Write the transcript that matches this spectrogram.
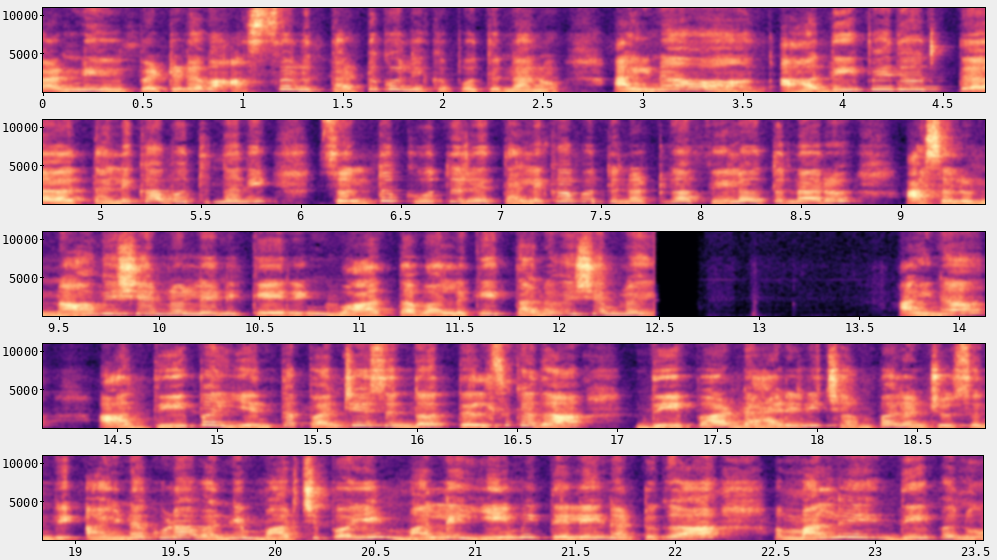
అన్నీ పెట్టడం అస్సలు తట్టుకోలేకపోతున్నాను. అయినా ఆ దీపేదో త- తల్లి కాబోతుందని సొంత కూతురే తల్లి కాబోతున్నట్టుగా ఫీల్ అవుతున్నారు. అసలు నా విషయంలో లేని కేరింగ్ వా వాళ్ళకి తన విషయంలో అయినా ఆ దీప ఎంత పని చేసిందో తెలుసు కదా. దీప డాడీని చంపాలని చూసింది. అయినా కూడా అవన్నీ మర్చిపోయి మళ్ళీ ఏమీ తెలియనట్టుగా మళ్ళీ దీపను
